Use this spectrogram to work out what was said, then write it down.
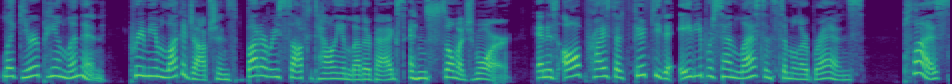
like European linen, premium luggage options, buttery soft Italian leather bags, and so much more. And is all priced at 50 to 80% less than similar brands. Plus,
